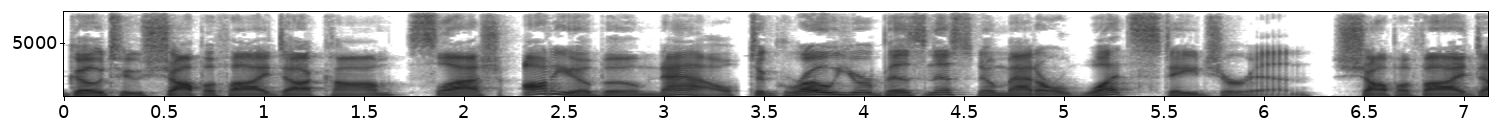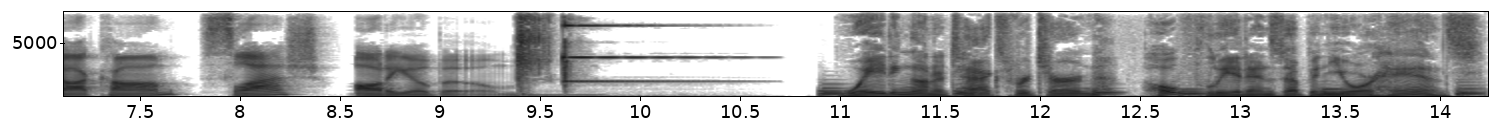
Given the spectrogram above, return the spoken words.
Go to shopify.com slash audioboom now to grow your business no matter what stage you're in. Shopify.com slash audioboom. Waiting on a tax return? Hopefully it ends up in your hands.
